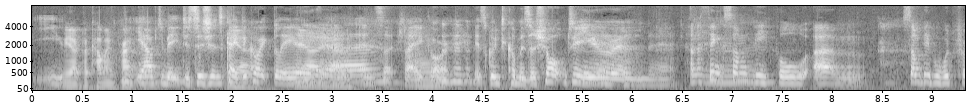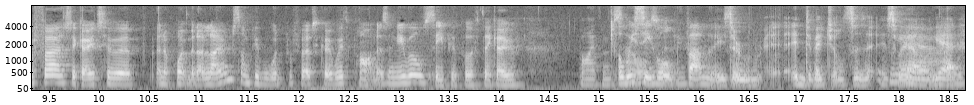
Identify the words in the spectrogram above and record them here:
You- you know becoming pregnant. You have to make decisions kind of quickly Yeah, and, yeah. and such like, or it's going to come as a shock to you. Yeah. And uh, And I think some people, um, some people would prefer to go to a, an appointment alone. Some people would prefer to go with partners, and you will see people if they go by themselves. oh, we see whole families or individuals as, as well. Yeah, and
